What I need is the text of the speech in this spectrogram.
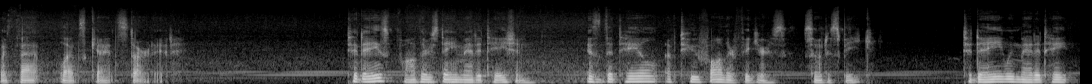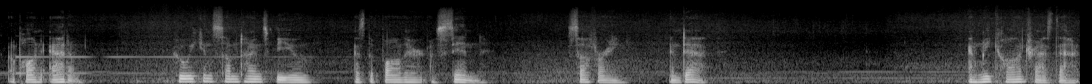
with that, let's get started. Today's Father's Day meditation is the tale of two father figures, so to speak. Today we meditate upon Adam, who we can sometimes view as the father of sin, suffering, and death. And we contrast that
